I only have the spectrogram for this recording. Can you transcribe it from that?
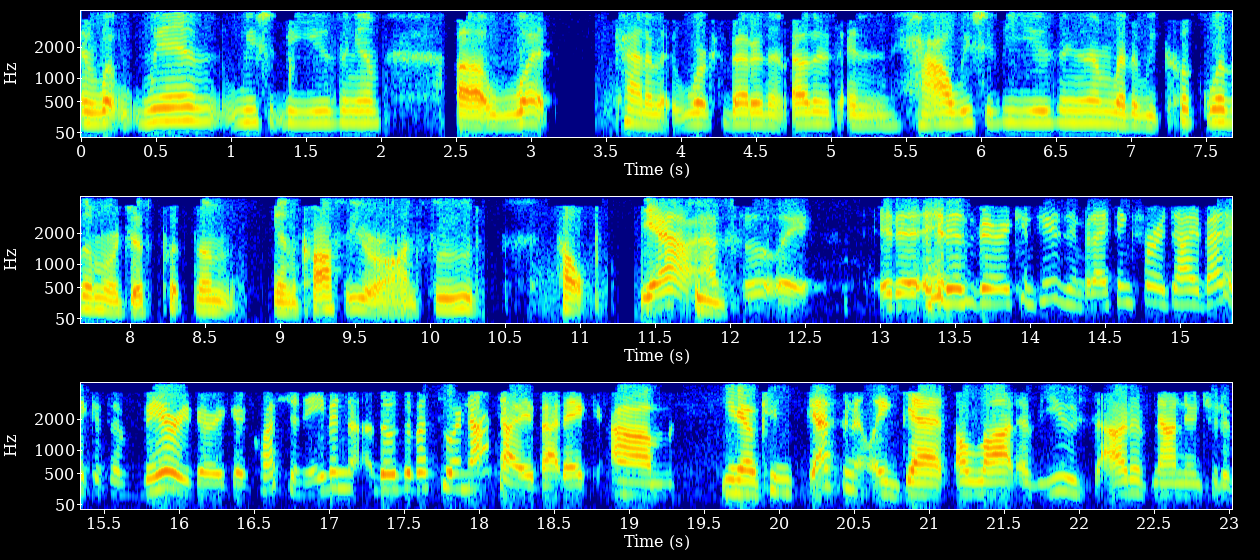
and what when we should be using them, uh, what kind of works better than others, and how we should be using them, whether we cook with them or just put them in coffee or on food? Help. Yeah, Please. absolutely. It is, it is very confusing, but I think for a diabetic, it's a very, very good question. Even those of us who are not diabetic, um, you know, can definitely get a lot of use out of non-nutritive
